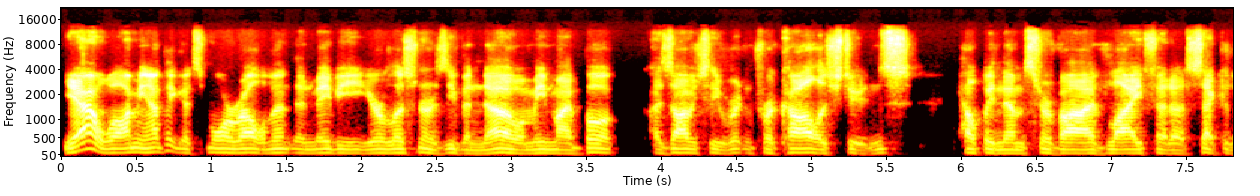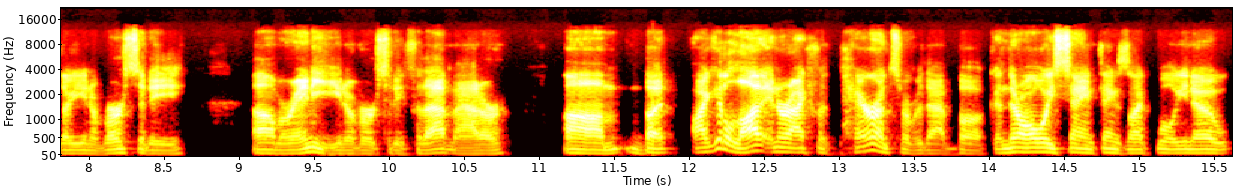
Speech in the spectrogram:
Yeah, well, I mean, I think it's more relevant than maybe your listeners even know. I mean, my book is obviously written for college students, helping them survive life at a secular university um, or any university for that matter. Um, but I get a lot of interaction with parents over that book, and they're always saying things like, "Well, you know,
